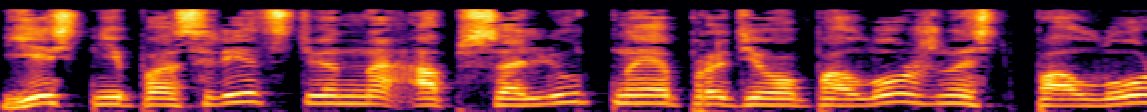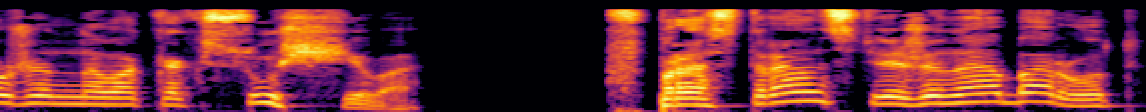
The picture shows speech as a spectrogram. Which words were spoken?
есть непосредственно абсолютная противоположность положенного как сущего. В пространстве же наоборот,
